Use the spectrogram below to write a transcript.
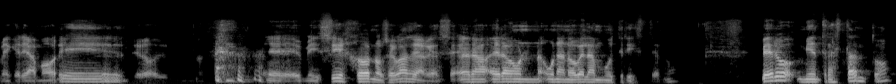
me quería morir, eh, mis hijos, no sé cuándo, era, era una novela muy triste, ¿no? Pero mientras tanto,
